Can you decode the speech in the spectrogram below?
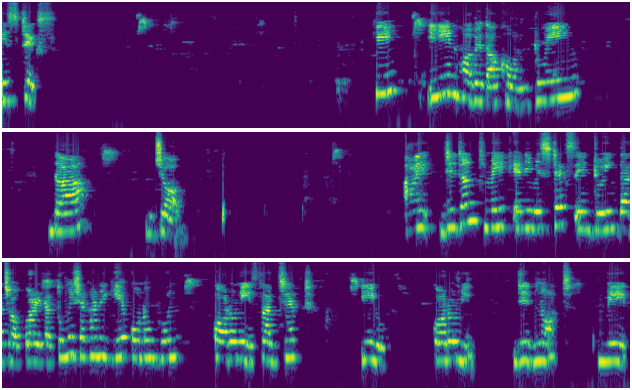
মিস্টেক্স ইন হবে তখন doing the job I didn't make any mistakes in doing the job পরেটা তুমি সেখানে গিয়ে কোনো ভুল করনি সাবজেক্ট ইউ করনি did not make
